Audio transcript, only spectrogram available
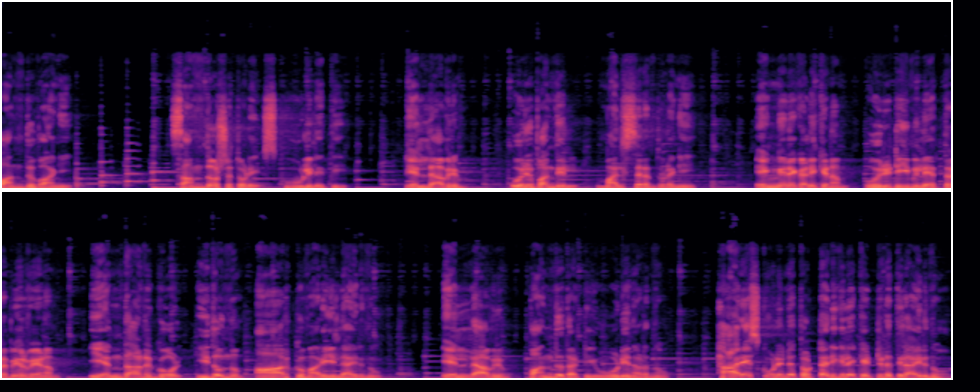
പന്ത് വാങ്ങി. സന്തോഷത്തോടെ സ്കൂളിലെത്തി. എല്ലാവരും ഒരു പന്തിൽ മത്സരം തുടങ്ങി. എങ്ങനെ കളിക്കണം? ഒരു ടീമിൽ എത്ര പേർ വേണം? എന്താണ് ഗോൾ? ഇതൊന്നും ആർക്കും അറിയില്ലായിരുന്നു. എല്ലാവരും പന്ത് തട്ടി ഓടി നടന്നു. ഹാരെ സ്കൂളിന്റെ തൊട്ടരികിലെ കെട്ടിടത്തിലായിരുന്നു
